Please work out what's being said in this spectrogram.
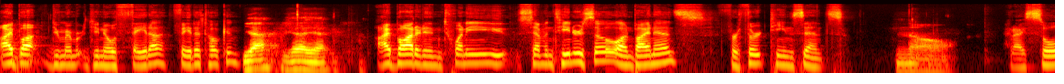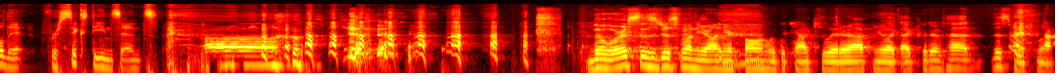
I bought. Do you remember? Do you know Theta? Theta token. yeah yeah yeah I bought it in 2017 or so on Binance for 13 cents, no and I sold it for 16 cents. Oh, the worst is just when you're on your phone with the calculator app and you're like i could have had this much money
